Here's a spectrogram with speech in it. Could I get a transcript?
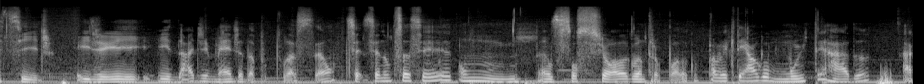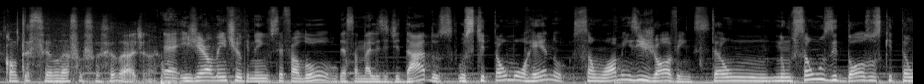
suicídio e de idade média da população, você não precisa ser um, um sociólogo, antropólogo, pra ver que tem algo muito errado acontecendo nessa sociedade, né? É, e geralmente, o que nem você falou, dessa análise de dados, os que estão morrendo são homens e jovens. Então, não são os idosos que estão,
